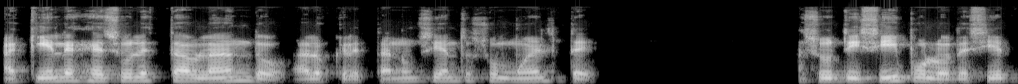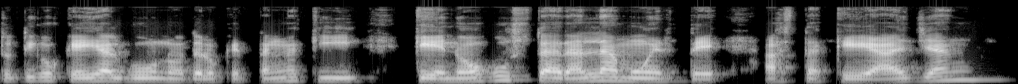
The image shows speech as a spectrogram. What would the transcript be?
a quien Jesús le está hablando, a los que le están anunciando su muerte, a sus discípulos, de cierto digo que hay algunos de los que están aquí que no gustarán la muerte hasta que hayan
